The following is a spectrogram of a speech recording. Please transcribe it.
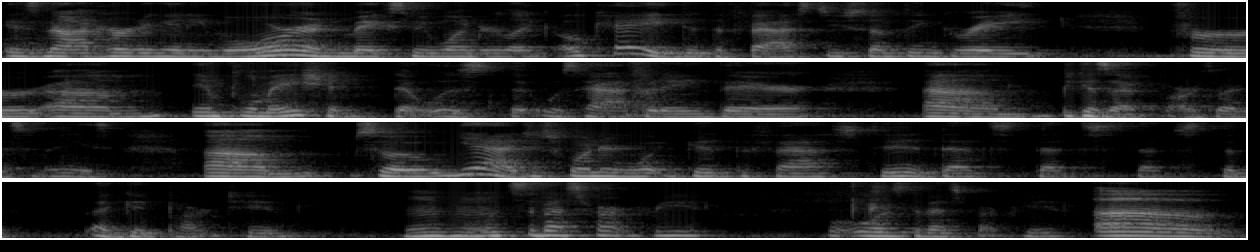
is not hurting anymore, and makes me wonder, like, okay, did the fast do something great for um, inflammation that was that was happening there? Um, because I have arthritis in my knees. Um, so yeah, just wondering what good the fast did. That's that's that's the a good part too. Mm-hmm. What's the best part for you? What was the best part for you? Um,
